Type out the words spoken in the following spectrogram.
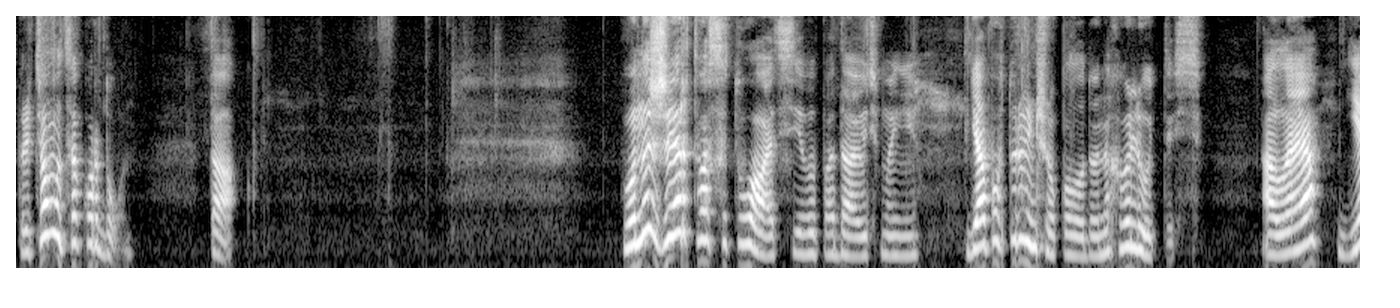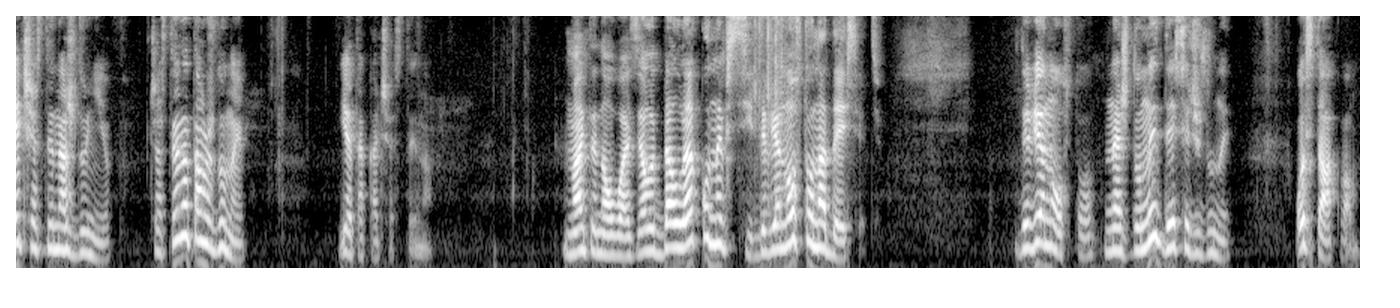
При цьому це кордон. Так. Вони жертва ситуації випадають мені. Я повторю іншу колоду, не хвилюйтесь. Але є частина ждунів. Частина там ждуни. Є така частина. Майте на увазі, але далеко не всі. 90 на 10. 90 не ждуни, 10 ждуни. Ось так вам.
